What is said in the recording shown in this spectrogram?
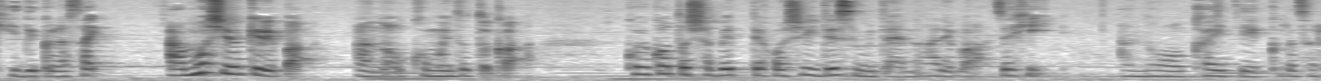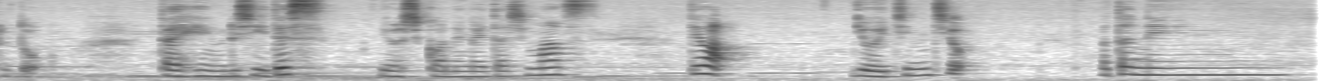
聞いてください。あもしよければあのコメントとかこういうこと喋ってほしいですみたいなのあればぜひあの書いてくださると大変嬉しいです。よろしくお願いいたします。では良い一日を。またねー。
